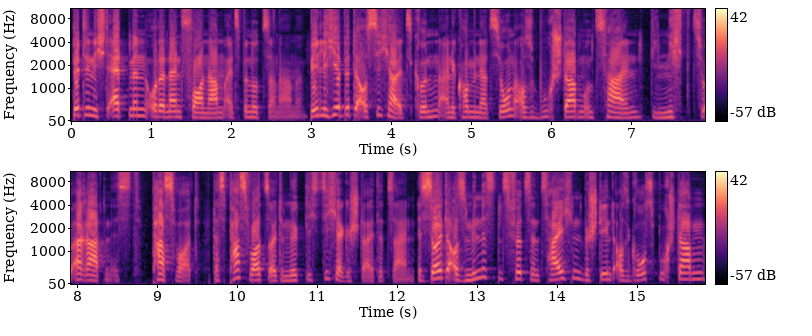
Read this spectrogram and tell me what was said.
Bitte nicht Admin oder deinen Vornamen als Benutzername. Wähle hier bitte aus Sicherheitsgründen eine Kombination aus Buchstaben und Zahlen, die nicht zu erraten ist. Passwort. Das Passwort sollte möglichst sicher gestaltet sein. Es sollte aus mindestens 14 Zeichen, bestehend aus Großbuchstaben,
